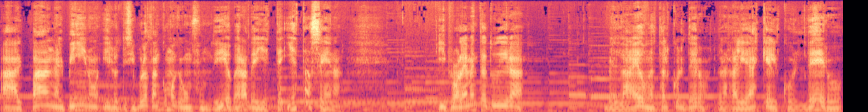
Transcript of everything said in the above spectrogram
al pan, al vino, y los discípulos están como que confundidos. Espérate, ¿y, este, y esta cena? Y probablemente tú dirás, ¿verdad? ¿Dónde está el cordero? La realidad es que el cordero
